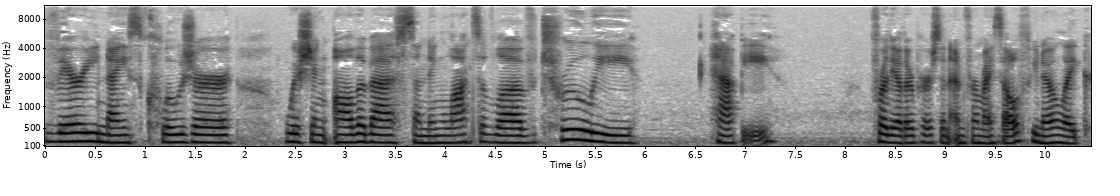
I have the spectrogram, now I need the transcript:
very nice closure, wishing all the best, sending lots of love, truly happy for the other person and for myself, you know, like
